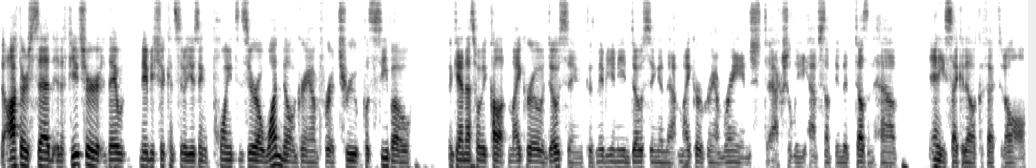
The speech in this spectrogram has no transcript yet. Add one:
the authors said in the future they maybe should consider using 0.01 milligram for a true placebo. Again, that's what we call it micro dosing, because maybe you need dosing in that microgram range to actually have something that doesn't have any psychedelic effect at all.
